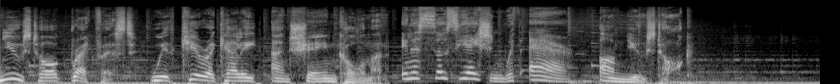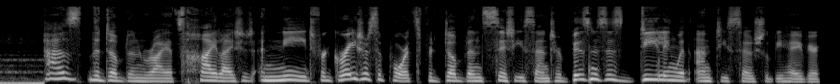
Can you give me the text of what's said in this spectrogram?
Newstalk Breakfast with Ciara Kelly and Shane Coleman. In association with AIR on Newstalk. Has the Dublin riots highlighted a need for greater supports for Dublin city centre businesses dealing with antisocial behaviour?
